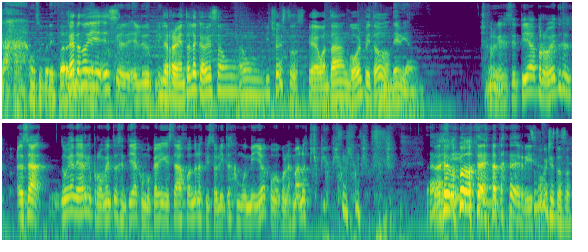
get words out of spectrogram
¡pah! un super disparo. Claro, no, y es, el, el le reventó la cabeza a un, a un bicho de estos, que aguantaban golpe y todo. Debian. Porque se sentía por momentos, o sea, no voy a negar que por momentos sentía como que alguien estaba jugando las pistolitas como un niño, como con las manos. piu, piu, piu, piu, piu. Ah, sí. de risa. un poco chistoso.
